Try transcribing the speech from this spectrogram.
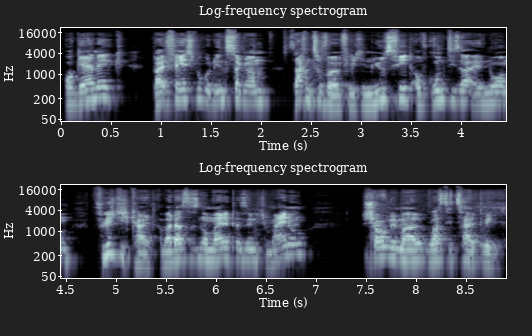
Organic bei Facebook und Instagram Sachen zu veröffentlichen. Newsfeed aufgrund dieser enormen Flüchtigkeit. Aber das ist nur meine persönliche Meinung. Schauen wir mal, was die Zeit bringt.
